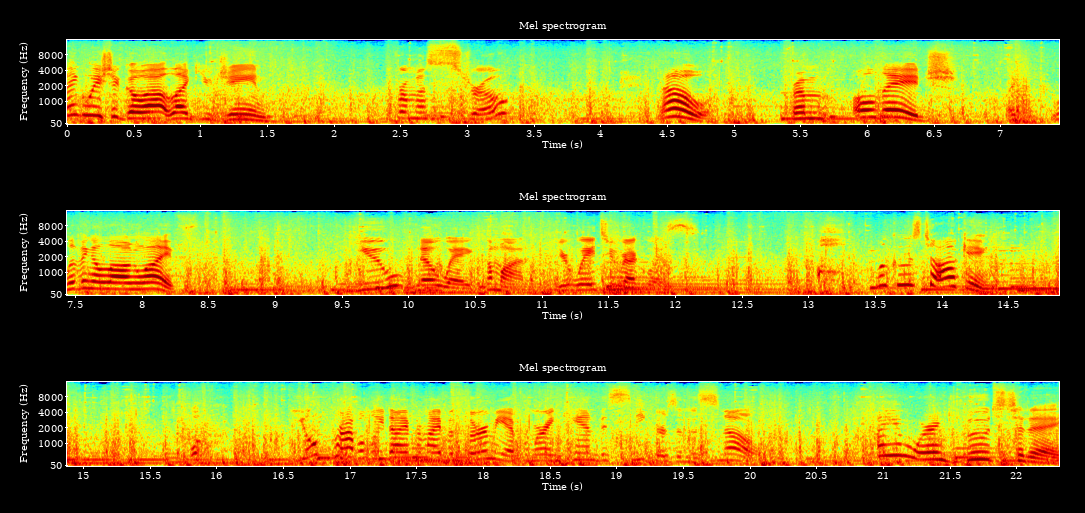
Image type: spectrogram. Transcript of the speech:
Think we should go out like Eugene. From a stroke? No, from old age. Like living a long life. You? No way. Come on. You're way too reckless. Oh, look who's talking. Well, you'll probably die from hypothermia from wearing canvas sneakers in the snow. I am wearing boots today.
